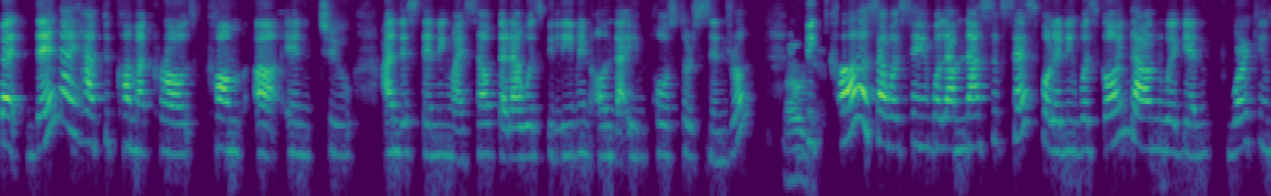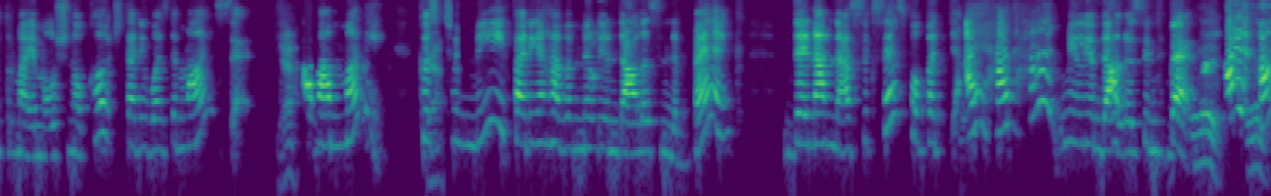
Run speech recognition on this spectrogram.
but then I had to come across, come uh, into understanding myself that I was believing on the imposter syndrome. Oh, because I was saying, well, I'm not successful. And it mm. was going down again, working through my emotional coach, that it was the mindset yeah. about money because yeah. to me, if I didn't have a million dollars in the bank, then I'm not successful. But I had had million dollars in the bank. Right, I right. had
